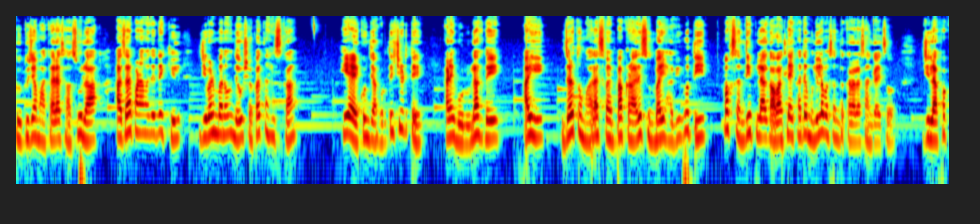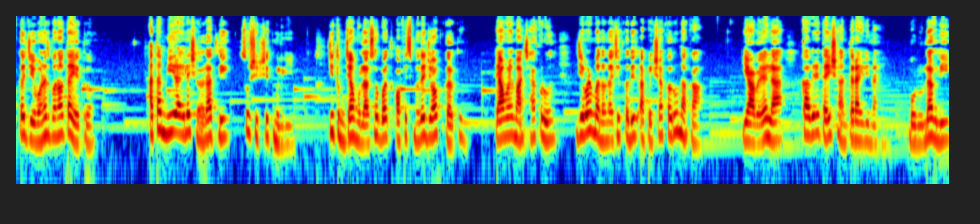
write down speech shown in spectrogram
तू तुझ्या म्हाताऱ्या सासूला आजारपणामध्ये देखील जेवण बनवून देऊ शकत नाहीस का? हे ऐकून जागृती चिडते आणि बोलू लागते आई जर तुम्हाला स्वयंपाक करणारी सुनबाई हवी होती मग संदीपला गावातल्या एखाद्या मुलीला पसंत करायला सांगायचं जिला फक्त जेवणच बनवता येतं. आता मी राहिले शहरातली सुशिक्षित मुलगी जी तुमच्या मुलासोबत ऑफिसमध्ये जॉब करते. त्यामुळे माझ्याकडून जेवण बनवण्याची कधीच अपेक्षा करू नका. यावेळेला कावेरीताई शांत राहिली नाही. बोलू लागली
